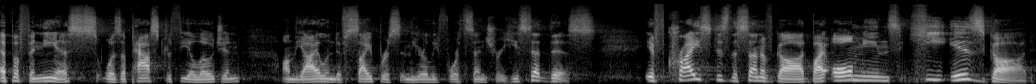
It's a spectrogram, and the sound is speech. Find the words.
Epiphanius was a pastor theologian on the island of Cyprus in the early fourth century. He said this if Christ is the Son of God, by all means, he is God.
